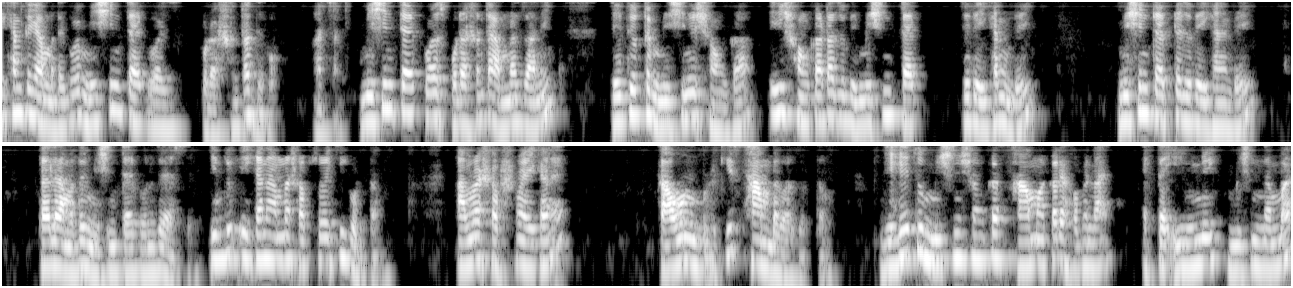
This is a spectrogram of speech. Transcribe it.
এখান থেকে আমরা দেখব মেশিন টাইপ ওয়াইজ প্রোডাকশনটা দেব। আচ্ছা মেশিন টাইপ ওয়াইজ প্রোডাকশনটা আমরা জানি যেহেতু একটা মেশিনের সংখ্যা, এই সংখ্যাটা যদি মেশিন টাইপ যদি এখানে দেই মেশিন টাইপটা যদি এখানে দেই, তাহলে আমাদের মেশিন টাইপ অনুযায়ী আছে। কিন্তু এখানে আমরা সবসময় কি করতাম? আমরা সবসময় এখানে কাউন্ট কি সাম ব্যবহার করতাম। যেহেতু মেশিন সংখ্যা সাম আকারে হবে না, একটা ইউনিক মেশিন নাম্বার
